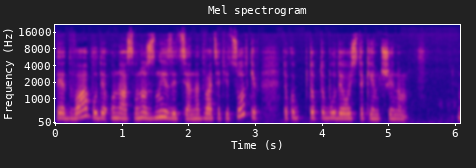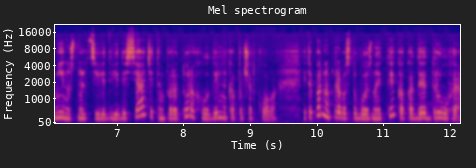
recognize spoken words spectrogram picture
Т2 буде у нас, воно знизиться на 20%, тобто буде ось таким чином. Мінус 0,2 температура холодильника початкова. І тепер нам треба з тобою знайти ККД друге.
